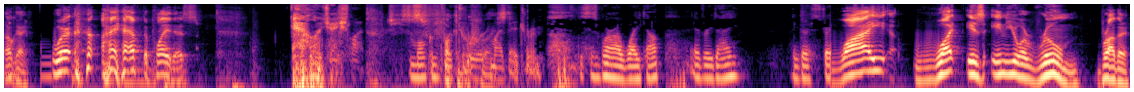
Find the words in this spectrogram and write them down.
Okay. Where I have to play this. Hello, J Schlatt. Oh, Jesus Welcome to a fucking tour of my bedroom. This is where I wake up every day and go straight. Why what is in your room, brother?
